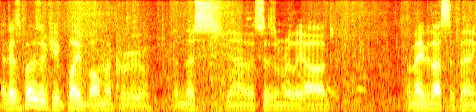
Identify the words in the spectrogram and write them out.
Like, I suppose if you played Bomber Crew, then this, you know, this isn't really hard. But maybe that's the thing.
